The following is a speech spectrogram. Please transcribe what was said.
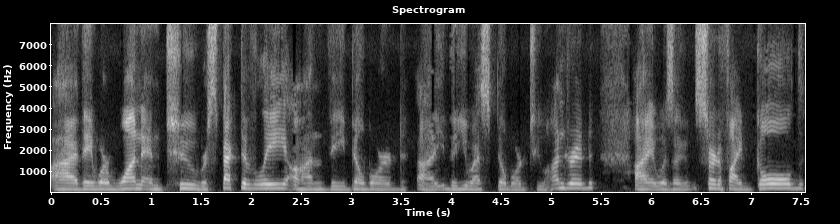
Uh, they were one and two respectively on the Billboard, uh, the U.S. Billboard 200. Uh, it was a certified gold.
